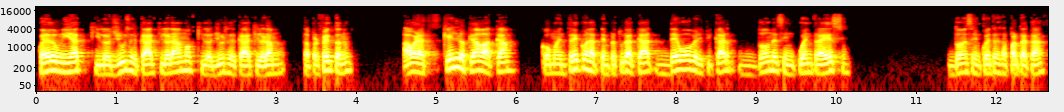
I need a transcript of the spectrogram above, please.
¿Cuál es la unidad? Kilojoules de cada kilogramo, kilojoules de cada kilogramo. Está perfecto, ¿no? Ahora, ¿qué es lo que hago acá? Como entré con la temperatura acá, debo verificar dónde se encuentra eso. ¿Dónde se encuentra esa parte acá?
